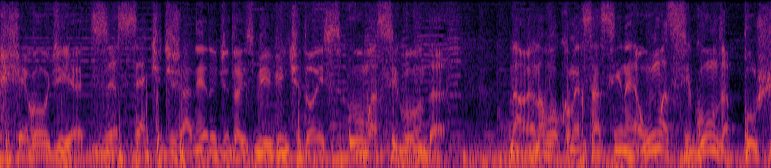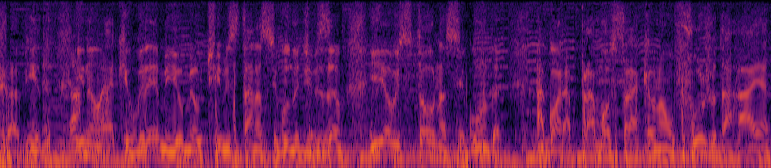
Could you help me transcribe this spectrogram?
chegou o dia 17 de janeiro de 2022, uma segunda. Não, eu não vou começar assim, né? Uma segunda, puxa vida. E não é que o Grêmio e o meu time está na segunda divisão e eu estou na segunda. Agora, para mostrar que eu não fujo da raia,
